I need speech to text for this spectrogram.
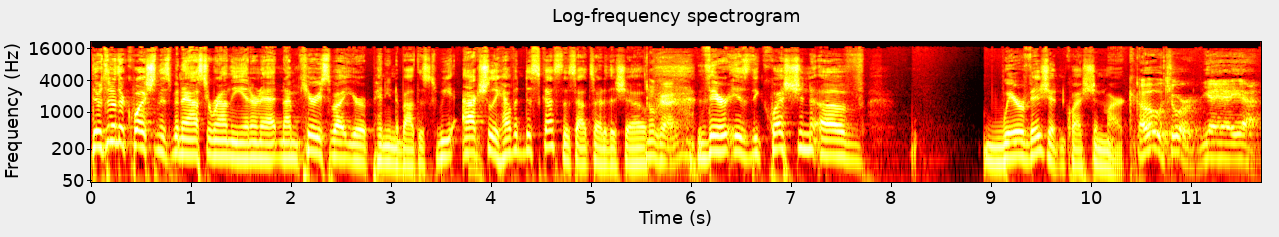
There's another question that's been asked around the internet, and I'm curious about your opinion about this. We actually haven't discussed this outside of the show. Okay. There is the question of where vision question mark. Oh, sure. Yeah, yeah,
